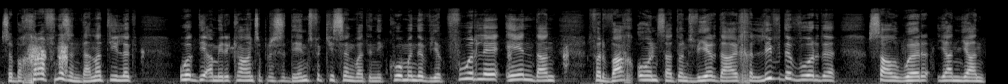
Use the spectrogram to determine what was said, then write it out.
se begrafnis en dan natuurlik ook die Amerikaanse presidentsverkiesing wat in die komende week voorlê en dan verwag ons dat ons weer daai geliefde woorde sal hoor Jan Jan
